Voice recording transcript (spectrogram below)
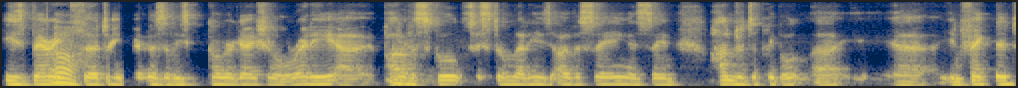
He's buried oh. 13 members of his congregation already. Uh, part yeah. of a school system that he's overseeing has seen hundreds of people uh, uh, infected.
